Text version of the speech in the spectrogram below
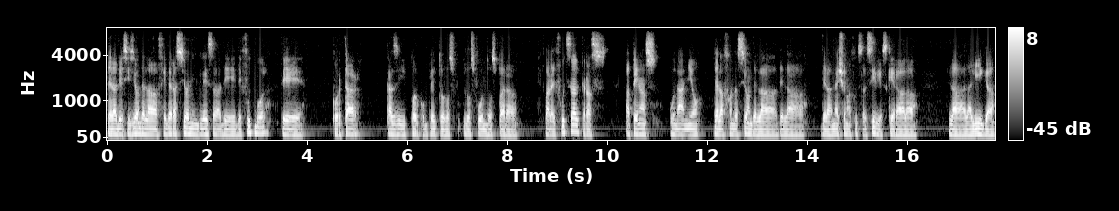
de la decisión de la Federación Inglesa de, de Fútbol de cortar casi por completo los, los fondos para, para el futsal tras apenas un año de la fundación de la, de la, de la National Futsal Series, que era la, la, la liga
